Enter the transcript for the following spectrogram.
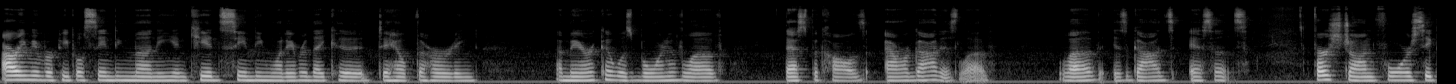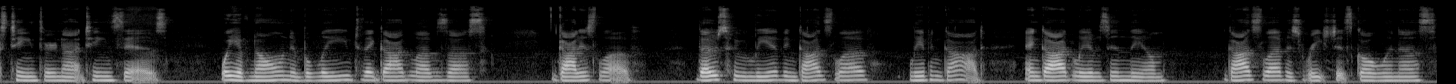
I remember people sending money and kids sending whatever they could to help the hurting. America was born of love. That's because our God is love. Love is God's essence. 1 John 4 16 through 19 says, We have known and believed that God loves us. God is love. Those who live in God's love live in God, and God lives in them. God's love has reached its goal in us.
